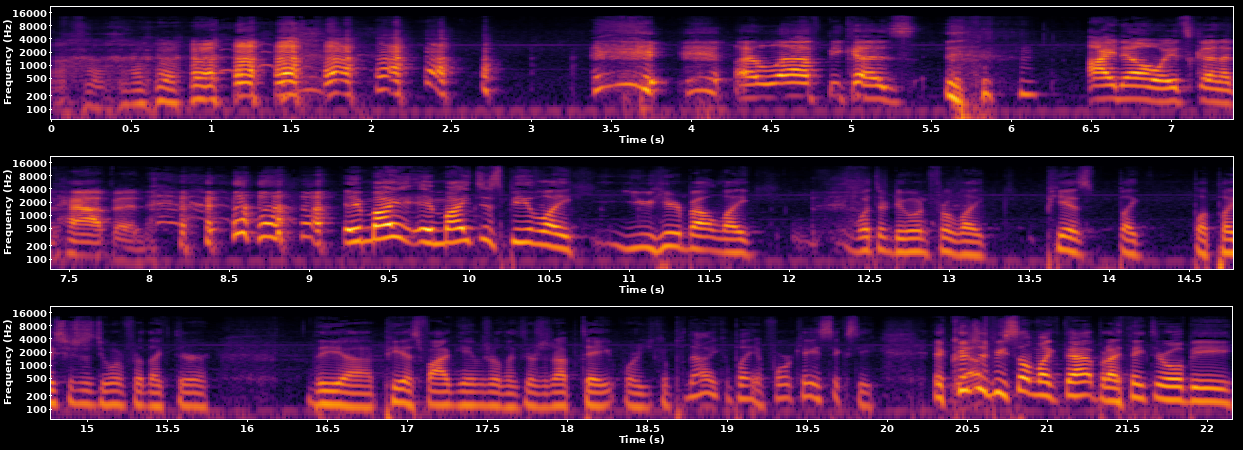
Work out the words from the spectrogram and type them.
I laugh because I know it's gonna happen. It might it might just be like you hear about like what they're doing for like PS like what PlayStation's doing for like their the uh, PS5 games where like there's an update where you can now you can play in 4K 60. It could Yep. just be something like that, but I think there will be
